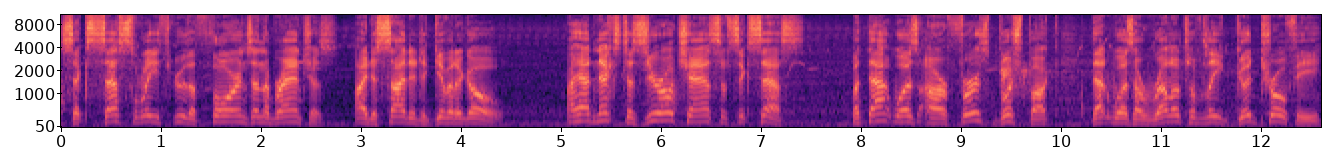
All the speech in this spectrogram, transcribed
successfully through the thorns and the branches. I decided to give it a go. I had next to zero chance of success, but that was our first bush buck that was a relatively good trophy,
